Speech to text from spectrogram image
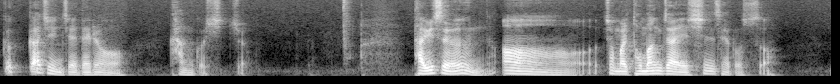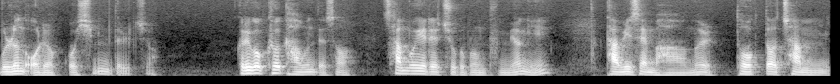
끝까지 이제 내려간 것이죠. 다윗은 어, 정말 도망자의 신세로서 물론 어렵고 힘들죠. 그리고 그 가운데서 사무엘의 죽음은 분명히 다윗의 마음을 더욱더 참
